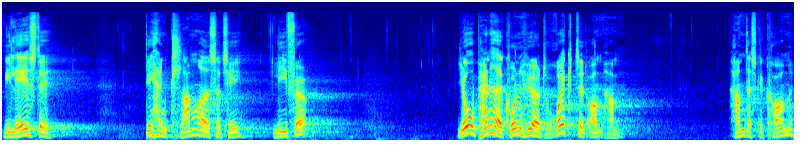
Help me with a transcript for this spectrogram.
Vi læste det, han klamrede sig til lige før. Job, han havde kun hørt rygtet om ham. Ham, der skal komme.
